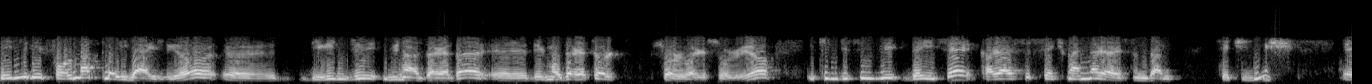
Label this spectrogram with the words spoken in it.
belli bir formatla ilerliyor. E, birinci münazarada e, bir moderatör soruları soruyor. İkincisinde ise kararsız seçmenler arasından seçilmiş e,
